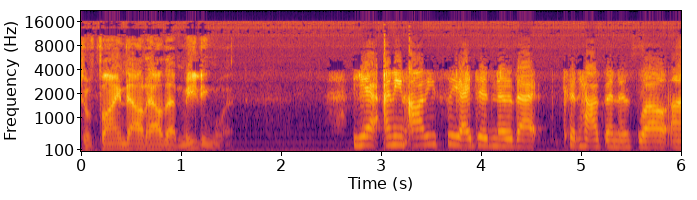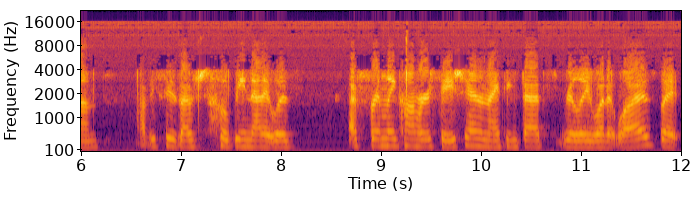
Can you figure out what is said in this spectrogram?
to find out how that meeting went? Yeah, I mean, obviously, I did know that could happen as well. Um, obviously, I was just hoping that it was a friendly conversation, and I think that's really what it was. But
